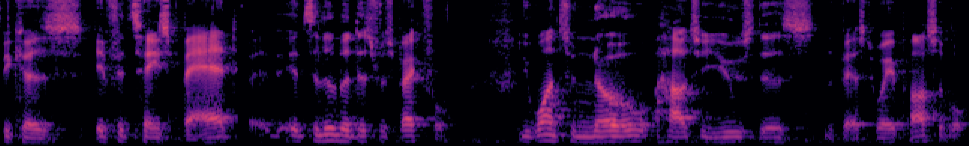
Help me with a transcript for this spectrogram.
Because if it tastes bad, it's a little bit disrespectful. You want to know how to use this the best way possible.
